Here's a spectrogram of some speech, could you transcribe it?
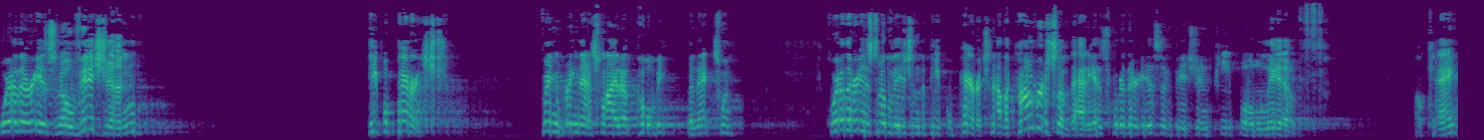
Where there is no vision, people perish. We can bring that slide up, Colby, the next one. Where there is no vision, the people perish. Now, the converse of that is where there is a vision, people live. Okay?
